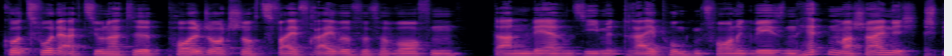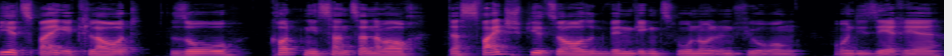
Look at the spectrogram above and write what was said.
Kurz vor der Aktion hatte Paul George noch zwei Freiwürfe verworfen. Dann wären sie mit drei Punkten vorne gewesen, hätten wahrscheinlich Spiel 2 geklaut. So konnten die Suns dann aber auch das zweite Spiel zu Hause gewinnen gegen 2-0 in Führung. Und die Serie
